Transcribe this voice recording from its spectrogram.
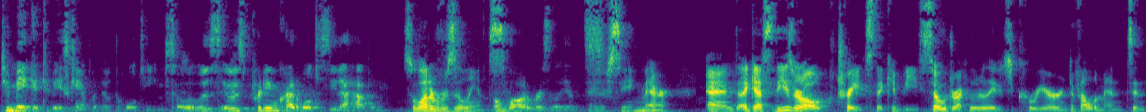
to make it to base camp without the whole team. So it was it was pretty incredible to see that happen. So a lot of resilience. A lot of resilience. That you're seeing there. And I guess these are all traits that can be so directly related to career and development and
